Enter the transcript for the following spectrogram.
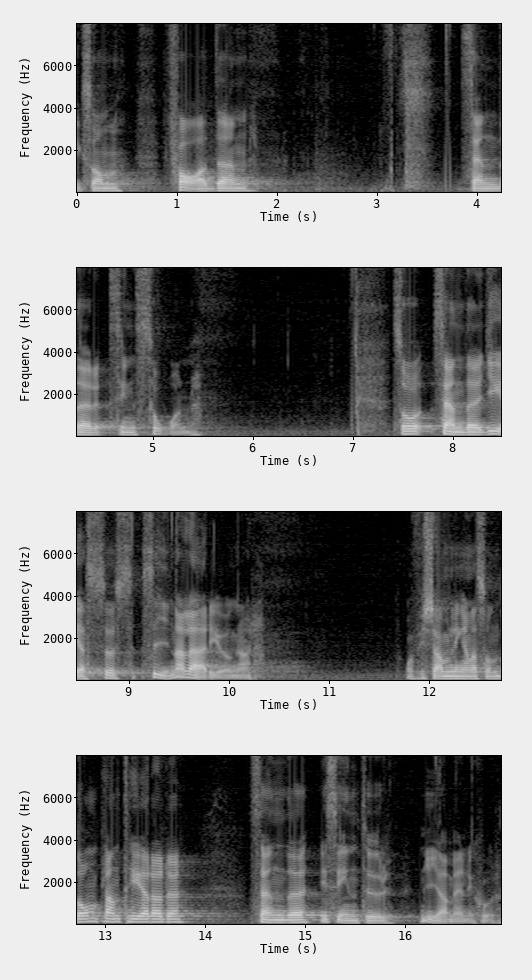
Liksom Fadern sänder sin son så sänder Jesus sina lärjungar. Och församlingarna som de planterade sände i sin tur nya människor.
